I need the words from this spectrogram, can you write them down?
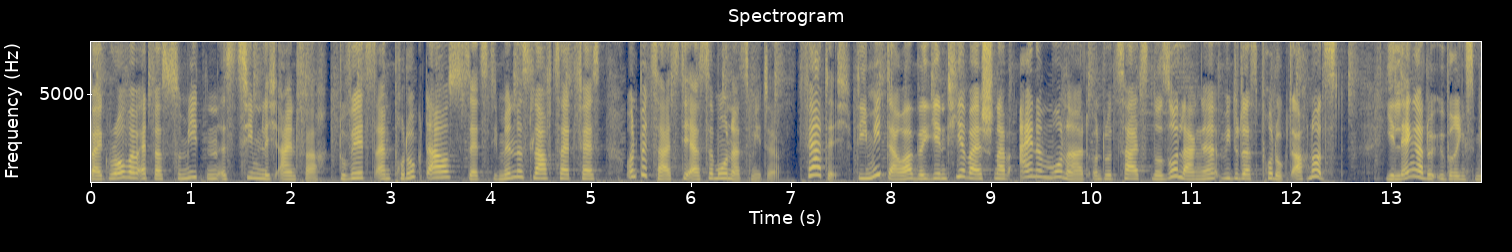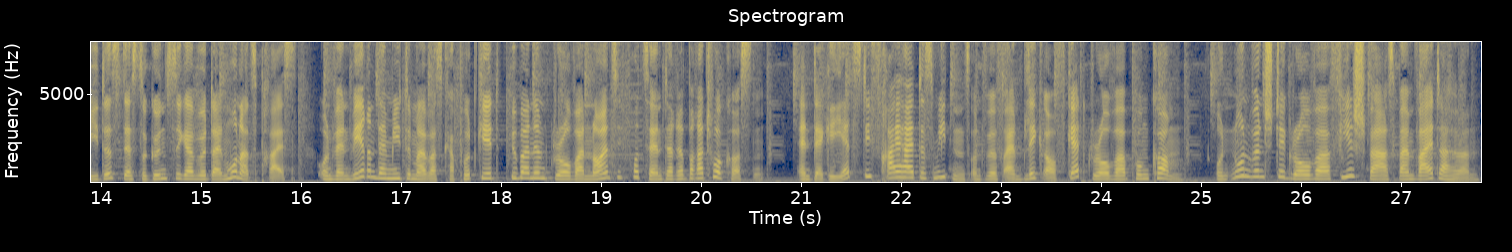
Bei Grover etwas zu mieten ist ziemlich einfach. Du wählst ein Produkt aus, setzt die Mindestlaufzeit fest und bezahlst die erste Monatsmiete. Fertig! Die Mietdauer beginnt hierbei schon ab einem Monat und du zahlst nur so lange, wie du das Produkt auch nutzt. Je länger du übrigens mietest, desto günstiger wird dein Monatspreis. Und wenn während der Miete mal was kaputt geht, übernimmt Grover 90% der Reparaturkosten. Entdecke jetzt die Freiheit des Mietens und wirf einen Blick auf getgrover.com. Und nun wünscht dir Grover viel Spaß beim Weiterhören.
